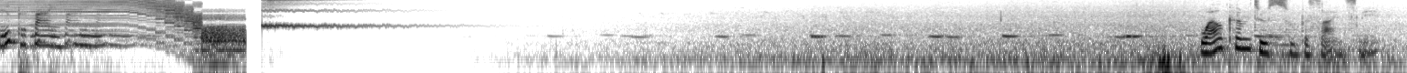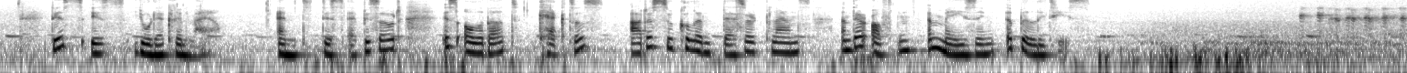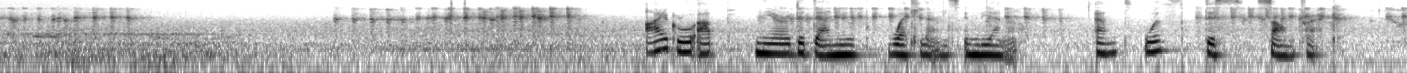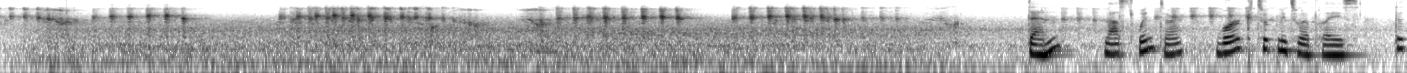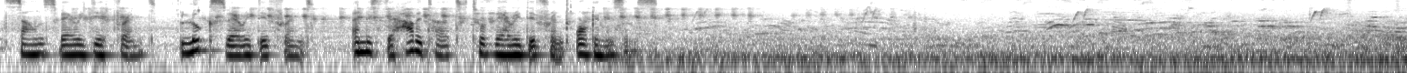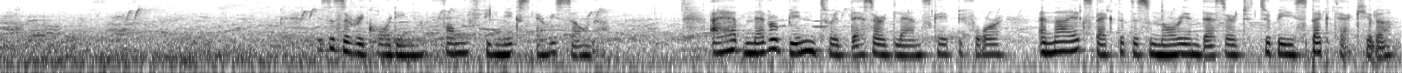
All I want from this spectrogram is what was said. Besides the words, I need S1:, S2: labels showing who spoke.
S1: Me.
S2: Welcome to Super Science Me. This is Julia Grillmeier, and this episode is all about cactus, other succulent desert plants, and their often amazing abilities. I grew up near the Danube wetlands in Vienna, and with this soundtrack. Then, last winter, work took me to a place that sounds very different, looks very different, and is the habitat to very different organisms. This is a recording from Phoenix, Arizona. I had never been to a desert landscape before, and I expected the Sonoran Desert to be spectacular,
